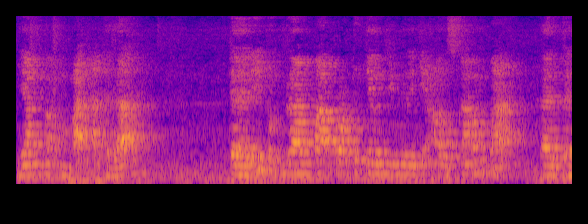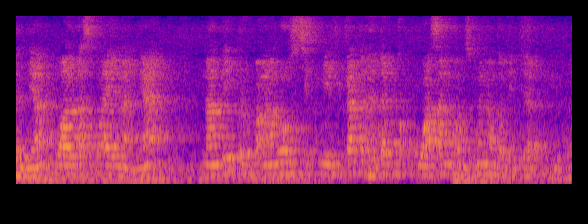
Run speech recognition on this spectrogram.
yang keempat adalah dari beberapa produk yang dimiliki Alusna Rempah, harganya, kualitas pelayanannya nanti berpengaruh signifikan terhadap kepuasan konsumen atau tidak. Gitu.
